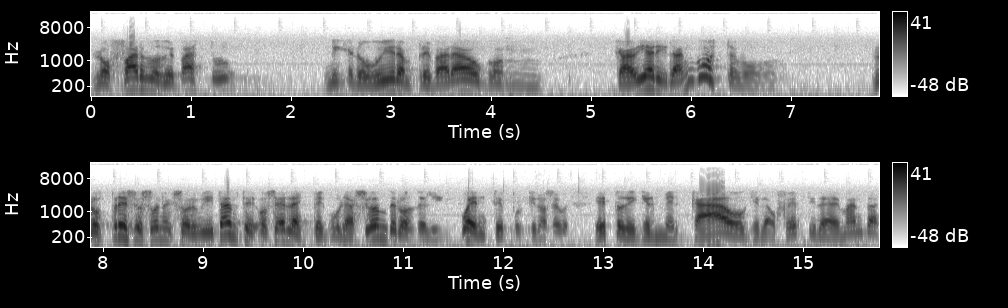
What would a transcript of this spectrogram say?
los fardos de pasto, ni que los hubieran preparado con caviar y langosta. mo. Los precios son exorbitantes, o sea, la especulación de los delincuentes, porque no sé, esto de que el mercado, que la oferta y la demanda,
